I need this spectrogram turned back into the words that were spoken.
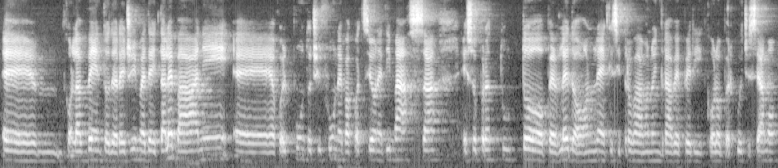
eh, con l'avvento del regime dei talebani, eh, a quel punto ci fu un'evacuazione di massa e soprattutto per le donne che si trovavano in grave pericolo, per cui ci siamo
